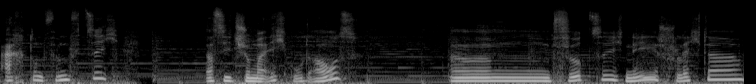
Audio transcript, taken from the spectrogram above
58. Das sieht schon mal echt gut aus. Ähm, 40, nee, schlechter.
